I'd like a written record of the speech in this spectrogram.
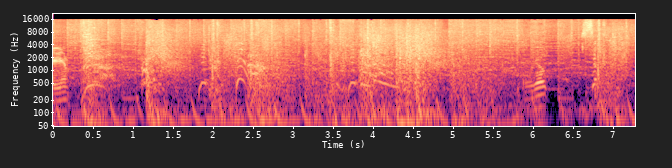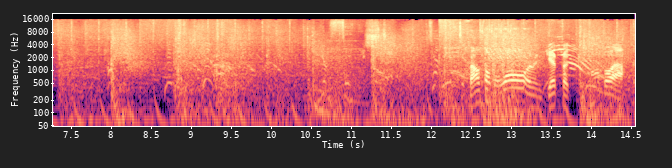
Fighting again. There we go. Bounce on the wall and then get the combo after.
